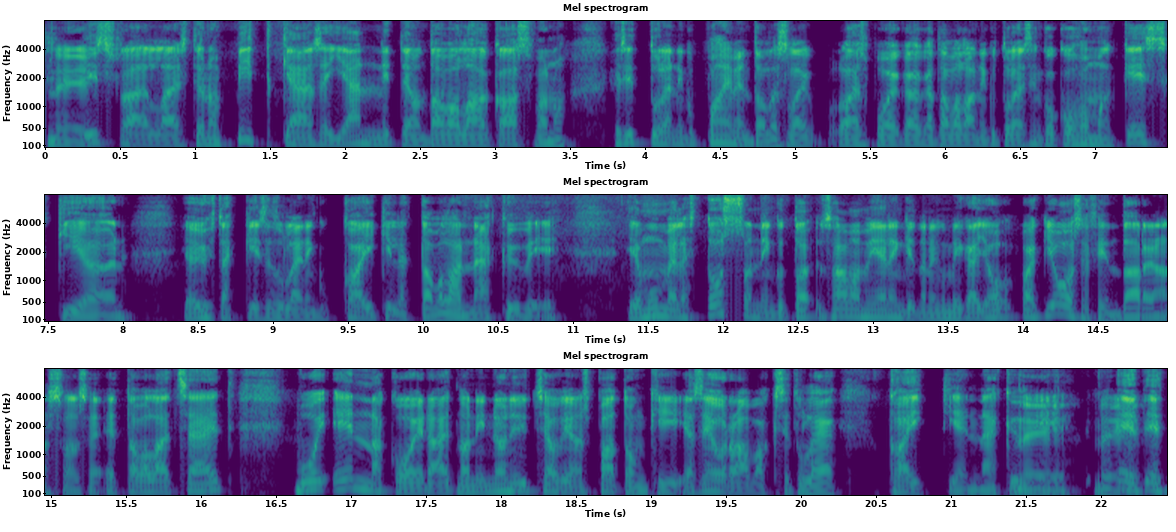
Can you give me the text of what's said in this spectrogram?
niin. israelilaiset, joilla on pitkään se jännite on tavallaan kasvanut. Ja sitten tulee niinku paimentolaispoika, joka tavallaan niinku tulee sen koko homman keskiöön. Ja yhtäkkiä se tulee niinku kaikille tavallaan näkyviin. Ja mun mielestä tossa on niinku to, sama mielenkiintoinen kuin mikä jo, vaikka Joosefin tarinassa on se, että tavallaan, että sä et voi ennakoida, että no niin, no nyt se on viemässä patonkiin ja seuraavaksi se tulee kaikkien näkyviin. Niin, niin, et, et,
